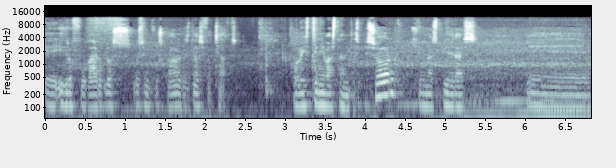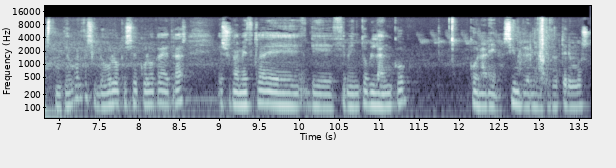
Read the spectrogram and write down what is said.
eh, hidrofugar los, los enfoscados de estas fachadas. Como veis tiene bastante espesor, son unas piedras bastante fuertes y luego lo que se coloca detrás es una mezcla de, de cemento blanco con arena, simplemente no tenemos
